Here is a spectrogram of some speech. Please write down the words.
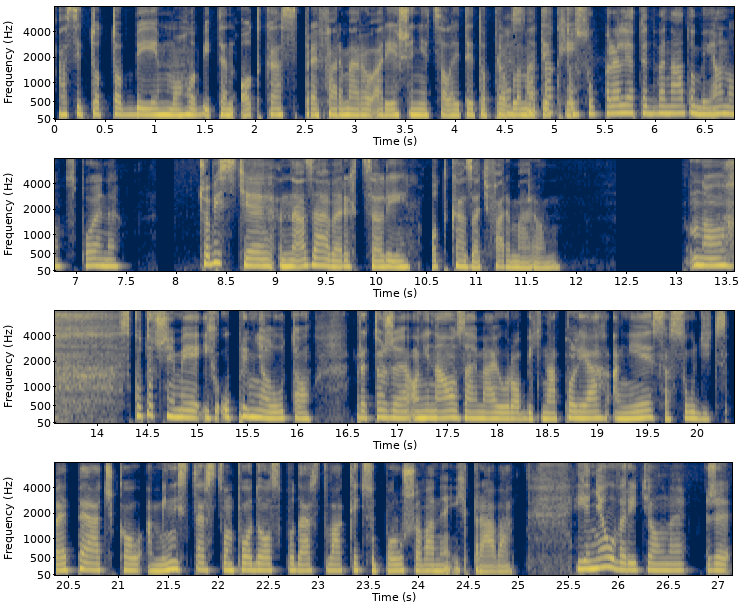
Asi toto by mohol byť ten odkaz pre farmárov a riešenie celej tejto problematiky. Presne tak, to sú preliaté dve nádoby, áno, spojené. Čo by ste na záver chceli odkázať farmárom? No, skutočne mi je ich úprimne lúto, pretože oni naozaj majú robiť na poliach a nie sa súdiť s PPAčkou a ministerstvom pôdohospodárstva, keď sú porušované ich práva. Je neuveriteľné, že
